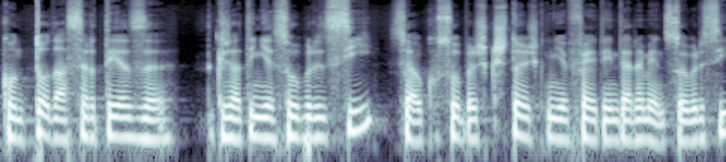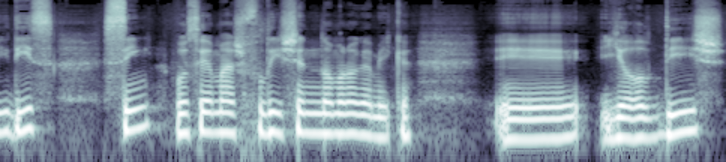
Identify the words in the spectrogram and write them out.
com toda a certeza que já tinha sobre si, sobre as questões que tinha feito internamente sobre si, disse: Sim, vou ser mais feliz sendo não monogâmica. E, e ele diz:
